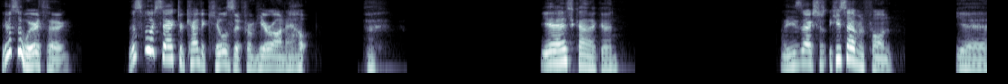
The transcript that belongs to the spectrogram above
Here's the weird thing. This voice actor kind of kills it from here on out. Yeah, it's kind of good. He's actually he's having fun. Yeah.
